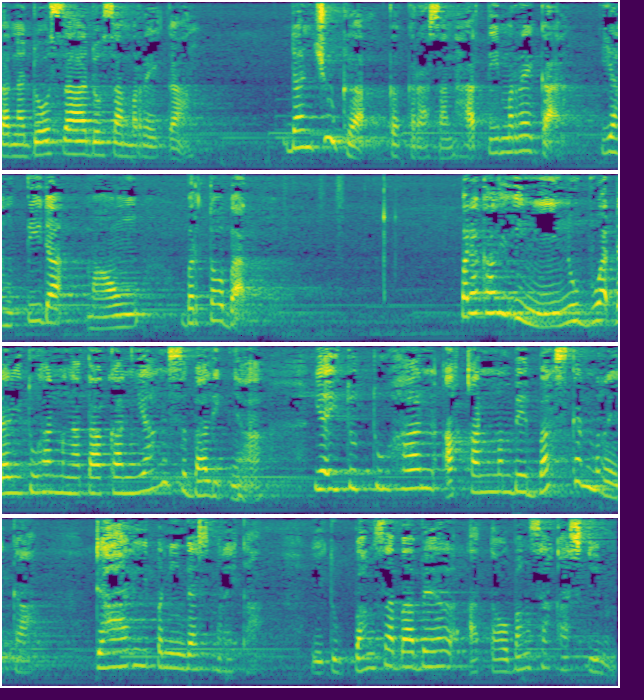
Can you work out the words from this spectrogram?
karena dosa-dosa mereka dan juga kekerasan hati mereka yang tidak mau bertobat. Pada kali ini, nubuat dari Tuhan mengatakan yang sebaliknya, yaitu Tuhan akan membebaskan mereka dari penindas mereka, yaitu bangsa Babel atau bangsa Kasdim.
